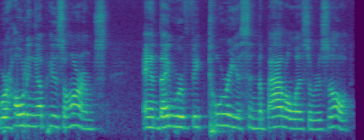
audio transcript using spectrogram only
were holding up his arms, and they were victorious in the battle as a result.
